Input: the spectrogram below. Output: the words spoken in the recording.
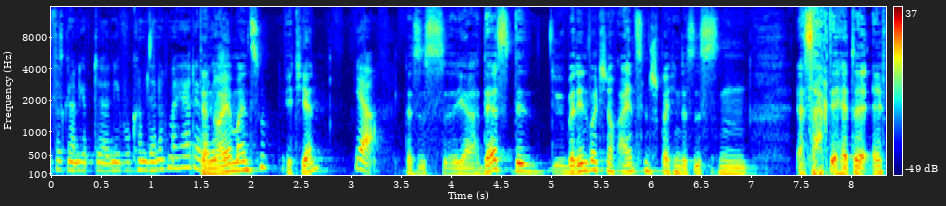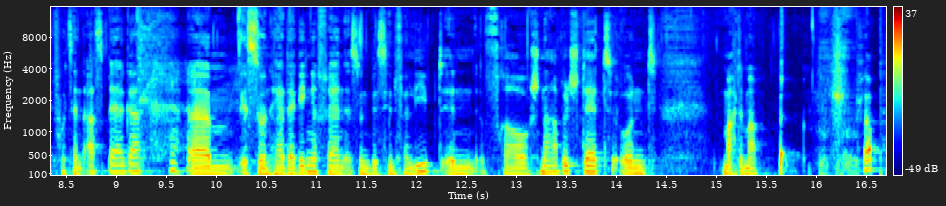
ich weiß gar nicht, ob der, nee, wo kam der nochmal her? Der nicht- neue meinst du? Etienne? Ja, Das ist, äh, ja, der ist, der, über den wollte ich noch einzeln sprechen. Das ist ein, er sagt, er hätte 11% Asperger, ähm, ist so ein Herr der Ringe-Fan, ist so ein bisschen verliebt in Frau Schnabelstedt und macht immer plopp.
